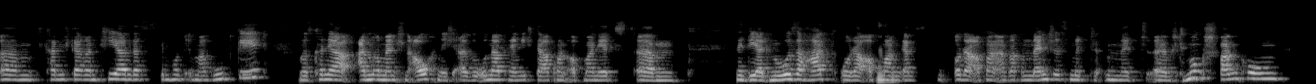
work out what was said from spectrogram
ähm, ich kann nicht garantieren, dass es dem Hund immer gut geht. Und das können ja andere Menschen auch nicht. Also unabhängig davon, ob man jetzt ähm, eine Diagnose hat oder ob man mhm. ganz oder ob man einfach ein Mensch ist mit, mit äh, Stimmungsschwankungen,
